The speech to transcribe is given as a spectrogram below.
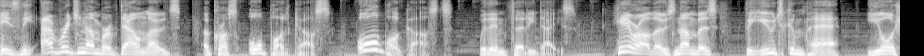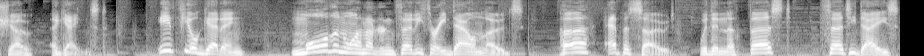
is the average number of downloads across all podcasts, all podcasts within 30 days. Here are those numbers for you to compare your show against. If you're getting more than 133 downloads per episode within the first 30 days,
